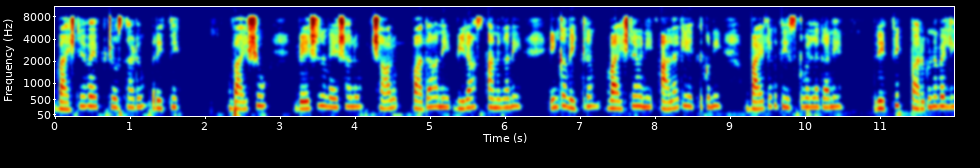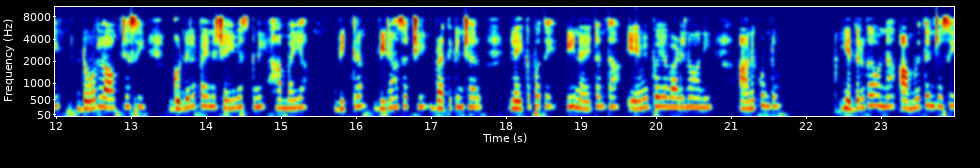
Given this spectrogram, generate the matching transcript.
వైష్ణవి వైపు చూస్తాడు రితిక్. వైషు వేషణ వేషాలు చాలు పద అని విరాస్ అనగానే ఇంకా విక్రమ్ వైష్ణవిని అలాగే ఎత్తుకుని బయటకు తీసుకువెళ్ళగానే రిత్విక్ పరుగున వెళ్ళి డోర్ లాక్ చేసి గుండెలపైన చేయి వేసుకుని అమ్మయ్య విక్రమ్ విరాస్ వచ్చి బ్రతికించారు. లేకపోతే ఈ నైట్ అంతా ఏమైపోయేవాడినో అని అనుకుంటూ ఎదురుగా ఉన్న అమృతం చూసి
